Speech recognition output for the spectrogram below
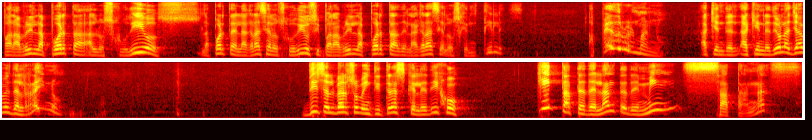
para abrir la puerta a los judíos, la puerta de la gracia a los judíos y para abrir la puerta de la gracia a los gentiles. A Pedro, hermano, a quien, a quien le dio las llaves del reino. Dice el verso 23 que le dijo, quítate delante de mí, Satanás.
